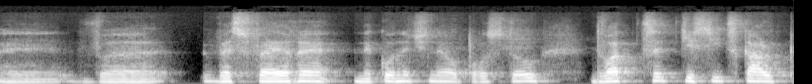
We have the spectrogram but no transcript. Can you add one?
eh, v ve sféře nekonečného prostoru 20 tisíc kalp.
